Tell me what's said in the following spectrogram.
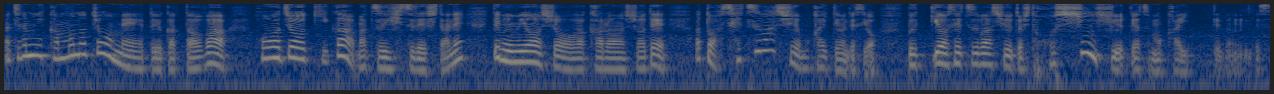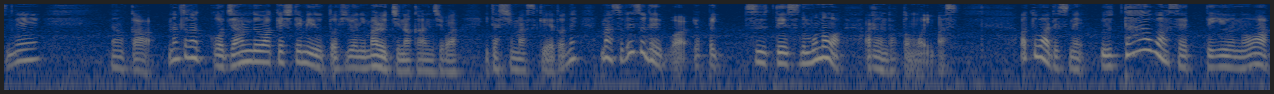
まあ、ちなみに鴨の町名という方は北条記がま随筆でしたね。で、無名称が歌論書で、あとは説話集も書いてるんですよ。仏教説話集として発信集ってやつも書いてるんですね。なんか、なんとなくこう、ジャンル分けしてみると非常にマルチな感じはいたしますけれどね。まあ、それぞれはやっぱり通底するものはあるんだと思います。あとはですね、歌合わせっていうのは、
